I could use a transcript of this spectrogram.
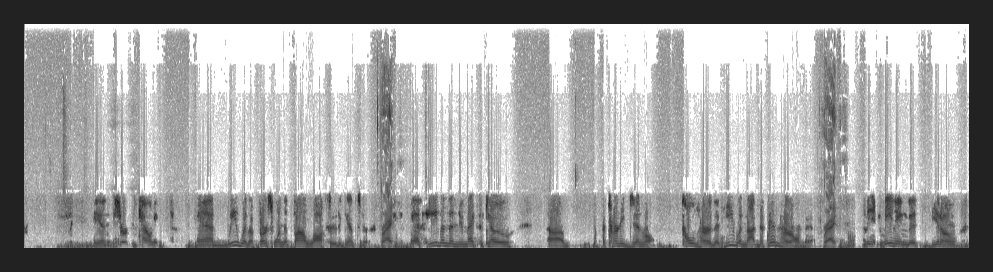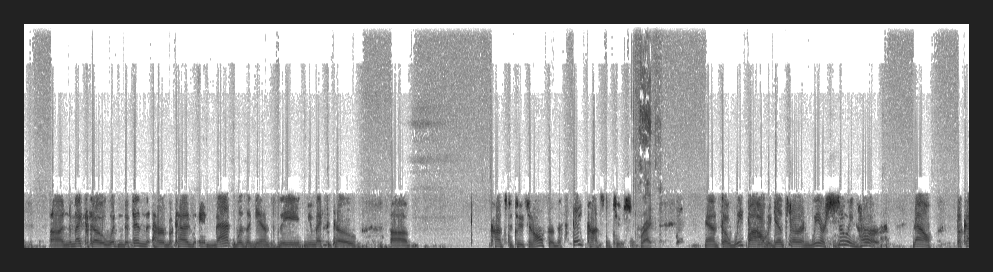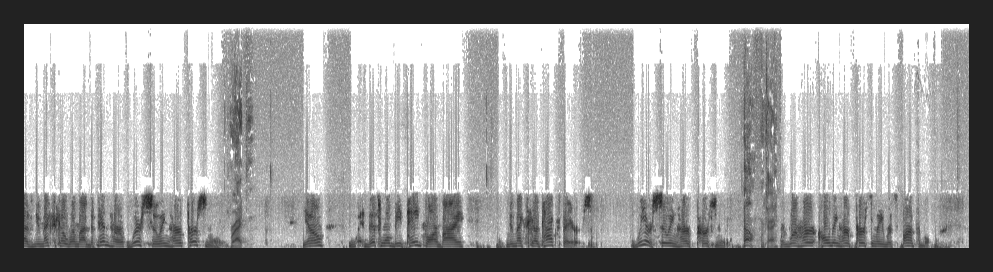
in certain counties and we were the first one that filed lawsuit against her. Right. And even the New Mexico um, attorney general told her that he would not defend her on this. Right. Meaning that, you know, uh, New Mexico wouldn't defend her because it, that was against the New Mexico uh, Constitution, also the state constitution. Right. And so we filed against her and we are suing her. Now, because New Mexico will not defend her, we're suing her personally. Right. You know, this won't be paid for by New Mexico taxpayers. We are suing her personally. Oh, okay. And we're her, holding her personally responsible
